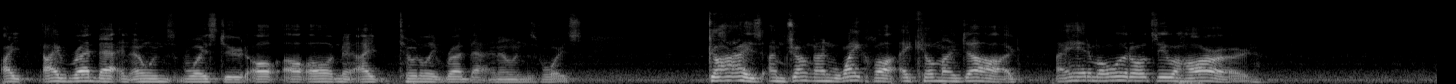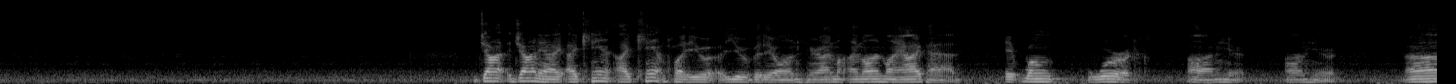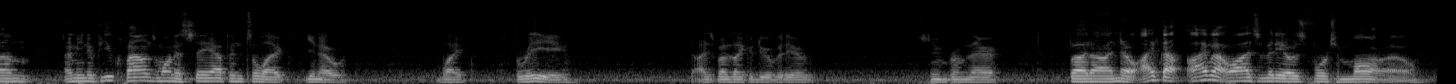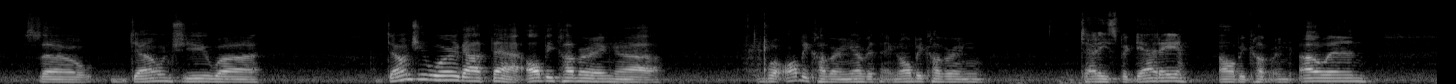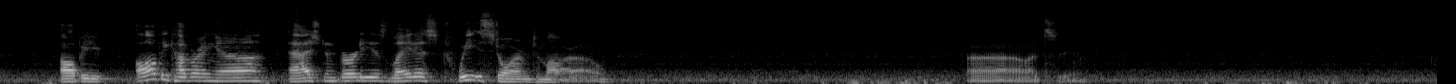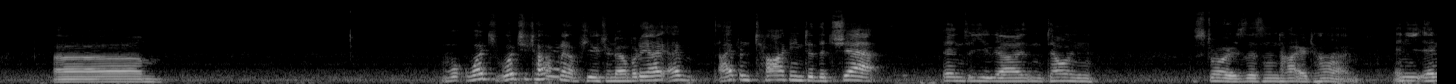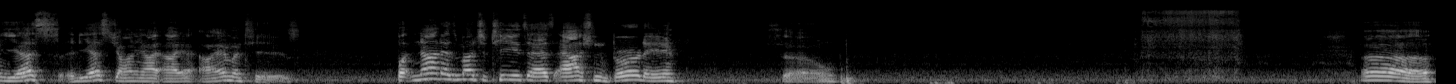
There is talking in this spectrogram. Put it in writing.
I I read that in Owen's voice, dude. I'll, I'll I'll admit I totally read that in Owen's voice. Guys, I'm drunk on White Claw. I killed my dog. I hit him a little too hard. John, Johnny, I, I can't I can't play you a, you a video on here. I'm I'm on my iPad. It won't work on here on here. Um, I mean, if you clowns want to stay up until like you know, like three, I suppose I could do a video stream from there. But uh, no, I've got I've got lots of videos for tomorrow, so don't you uh, don't you worry about that. I'll be covering uh, well, I'll be covering everything. I'll be covering Teddy Spaghetti. I'll be covering Owen. I'll be I'll be covering uh, Ashton Birdie's latest tweet storm tomorrow. Uh, let's see. Um, what what you talking about, future nobody? I I've I've been talking to the chat and to you guys and telling stories this entire time. And and yes, and yes, Johnny, I, I I am a tease, but not as much a tease as Ashton Birdie. So. Uh,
